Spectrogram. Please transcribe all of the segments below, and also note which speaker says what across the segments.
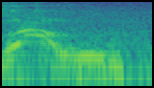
Speaker 1: Whoa!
